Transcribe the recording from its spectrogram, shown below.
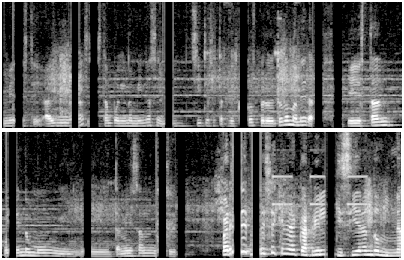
también este, hay minas, se están poniendo minas en sitios estratégicos, pero de todas maneras, eh, están poniendo muy. eh, también están. este, Parece, parece que en el carril quisieran dominar,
